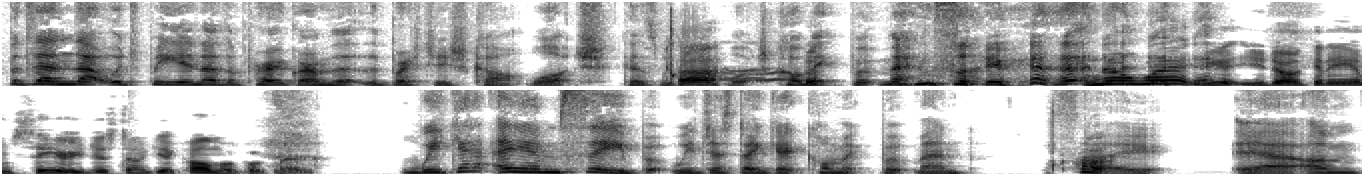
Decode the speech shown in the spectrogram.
but then that would be another program that the British can't watch because we can't watch comic book men. So no way. You, you don't get AMC, or you just don't get comic book men. we get AMC, but we just don't get comic book men. So Huh. yeah, um,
